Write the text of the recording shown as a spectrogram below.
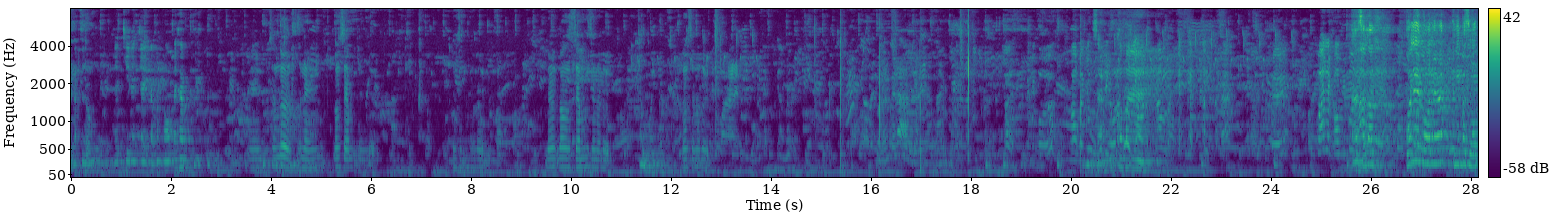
สนับสนุนและเชียร์แรงใจกับน้องๆนะครับเอ่อเซนเดอร์วันไหนลองแซมเลยลองแซมเลยแล้วลองแซมเซนเลยลองแซมเลย สามเข้ามาอ่าสำหรับวอลเลย์บอลนะครับ ทีมผสม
